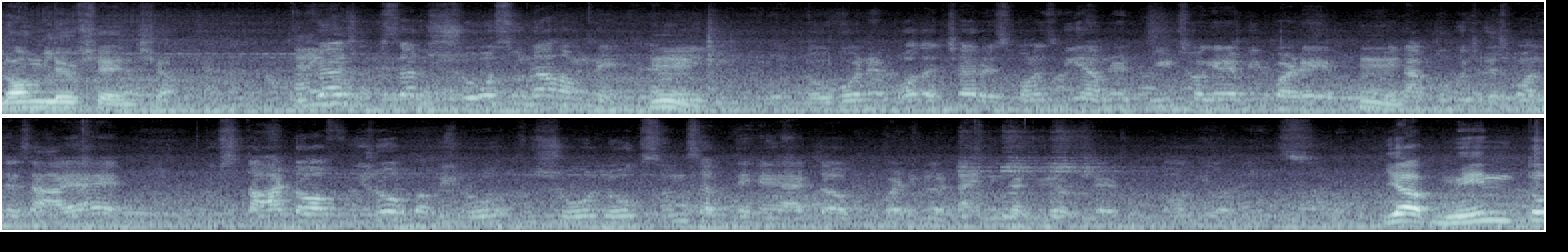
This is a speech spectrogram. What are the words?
long live Shahenshah sir show सुना हमने। हम्म। लोगों ने बहुत अच्छा रिस्पांस दिया हमने ट्वीट्स वगैरह भी पढ़े। हम्म। आपको कुछ रिस्पांस ऐसा आया है? To start off you know अभी शो लोग सुन सकते हैं at the particular timing that we have with all the audience या मेन तो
